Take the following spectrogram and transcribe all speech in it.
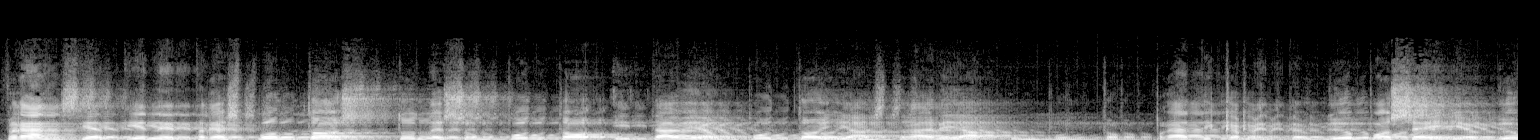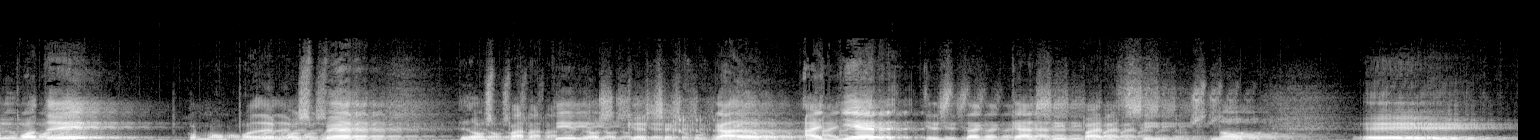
Francia tiene tres puntos, Túnez un punto, Italia un punto y Australia un punto. Prácticamente el grupo C y el grupo D, como podemos ver, los partidos que se jugaron ayer están casi parecidos, ¿no? Eh,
